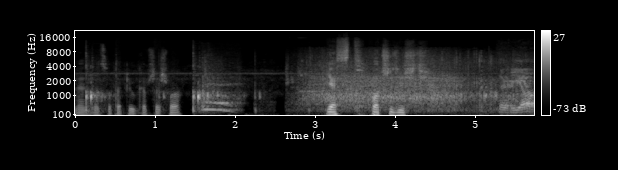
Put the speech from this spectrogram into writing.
Ledwo co ta piłka przeszła. Jest, po 30. 30 all.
